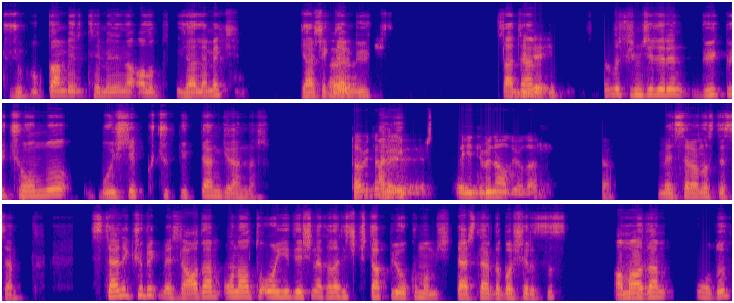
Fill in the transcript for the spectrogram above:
çocukluktan beri temelini alıp ilerlemek gerçekten Evet. büyük. Bir Zaten de başarılı filmcilerin büyük bir çoğunluğu bu işe küçüklükten girenler. tabii tabii Hani eğitimini alıyorlar. Mesela nasıl desem. Stanley Kubrick mesela adam 16-17 yaşına kadar hiç kitap bile okumamış. Derslerde başarısız. Ama Evet. adam oldu?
